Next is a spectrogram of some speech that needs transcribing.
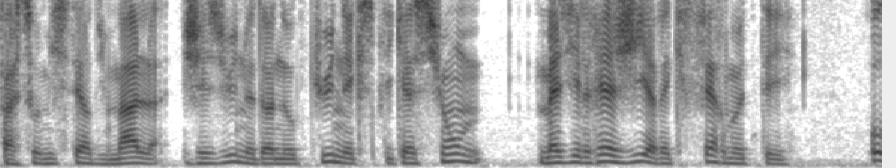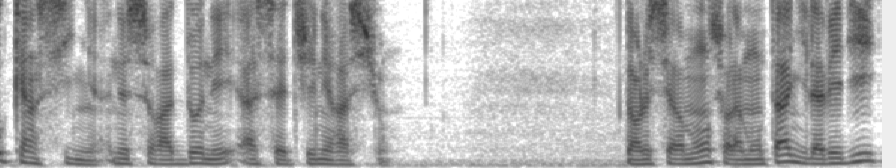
Face au mystère du mal, Jésus ne donne aucune explication, mais il réagit avec fermeté aucun signe ne sera donné à cette génération. Dans le sermon sur la montagne, il avait dit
